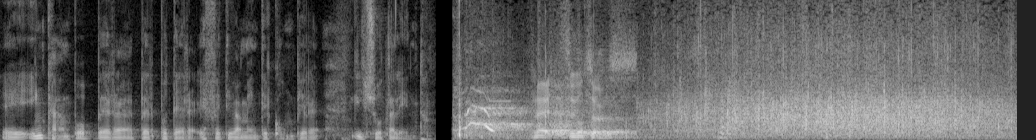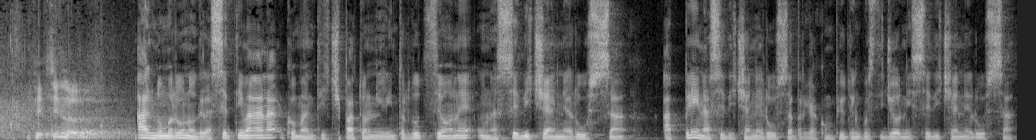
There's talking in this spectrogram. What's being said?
eh, in campo per, per poter effettivamente compiere il suo talento. Net, single service. 15 love. Al numero uno della settimana, come anticipato nell'introduzione, una sedicenne russa, appena sedicenne russa, perché ha compiuto in questi giorni sedicenne russa,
